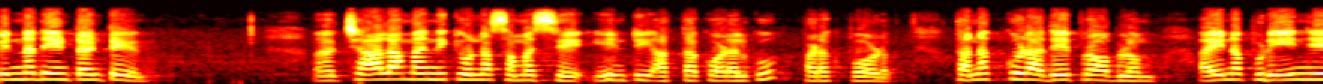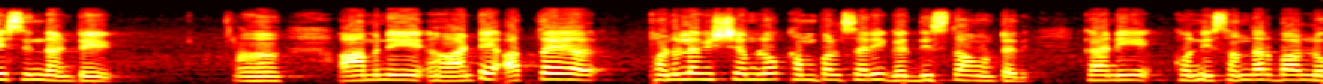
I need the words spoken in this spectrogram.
విన్నది ఏంటంటే చాలామందికి ఉన్న సమస్య ఏంటి? అత్త కోడలకు పడకపోవడం. తనకు కూడా అదే ప్రాబ్లం. అయినప్పుడు ఏం చేసిందంటే ఆమెని అంటే అత్త పనుల విషయంలో కంపల్సరీ గద్దిస్తూ ఉంటుంది. కానీ కొన్ని సందర్భాల్లో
